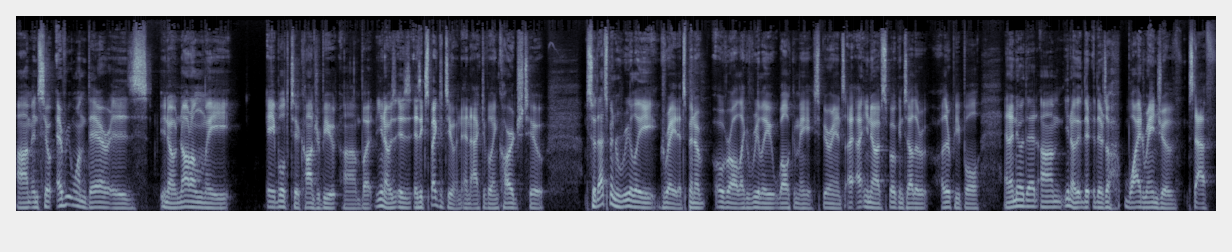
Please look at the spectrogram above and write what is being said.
um, and so everyone there is you know not only able to contribute, um, but you know is, is expected to and, and, actively encouraged to. So that's been really great. It's been a overall like really welcoming experience. I, I you know I've spoken to other other people, and I know that um, you know th- there's a wide range of staff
